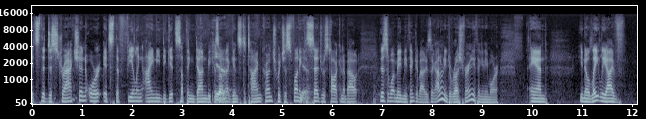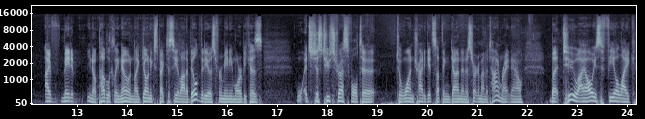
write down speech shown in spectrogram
It's the distraction, or it's the feeling I need to get something done because I'm against a time crunch. Which is funny because Yeah. Sedge was talking about. This is what made me think about. it. He's like, I don't need to rush for anything anymore, and you know, lately I've I've made it you know publicly known like don't expect to see a lot of build videos from me anymore because it's just too stressful to to one try to get something done in a certain amount of time right now but two i always feel like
